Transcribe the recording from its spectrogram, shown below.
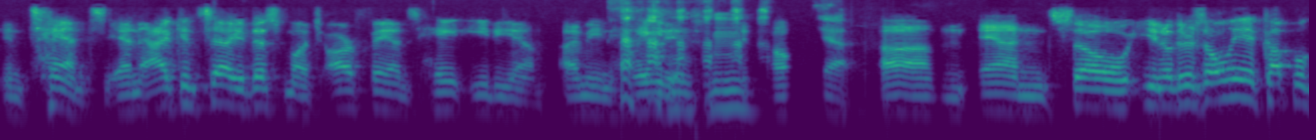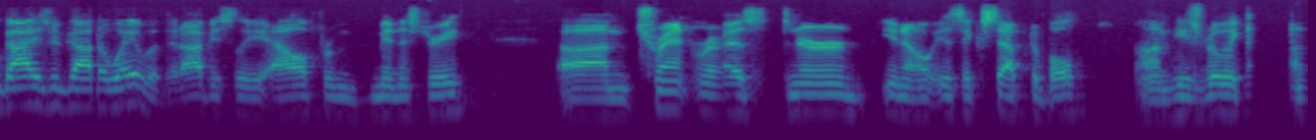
intent. And I can tell you this much: our fans hate EDM. I mean, hate it. you know? Yeah. Um, and so, you know, there's only a couple guys who got away with it. Obviously, Al from Ministry, um, Trent Reznor, you know, is acceptable. Um, he's really kind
